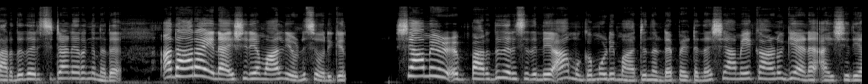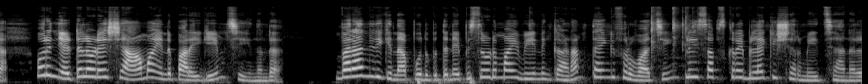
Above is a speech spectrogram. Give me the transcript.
പർദ്ദ ധരിച്ചിട്ടാണ് ഇറങ്ങുന്നത്. അതാരായെന്ന് ഐശ്വര്യ മാലിനിയോട് ചോദിക്കുന്നു. ശ്യാമ പർദ്ദ ധരിച്ചതിന്റെ ആ മുഖംമൂടി മാറ്റുന്നുണ്ട്. പെട്ടെന്ന് ശ്യാമയെ കാണുകയാണ് ഐശ്വര്യ. ഒരു ഞെട്ടലോടെ ശ്യാമ എന്ന് പറയുകയും ചെയ്യുന്നുണ്ട്. വരാനിരിക്കുന്ന പുതുപുത്തൻ എപ്പിസോഡുമായി വീണ്ടും കാണാം. Thank for watching please subscribe like share channel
